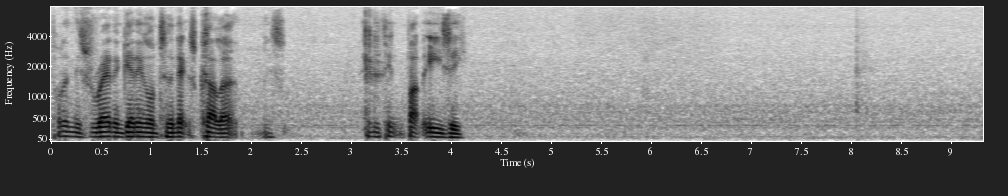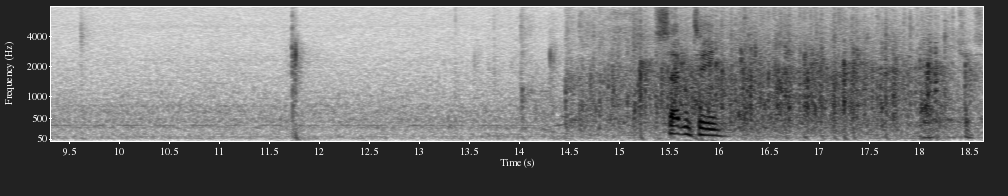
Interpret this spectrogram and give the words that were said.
Putting this red and getting onto the next colour is anything but easy. Seventeen. Cheers.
